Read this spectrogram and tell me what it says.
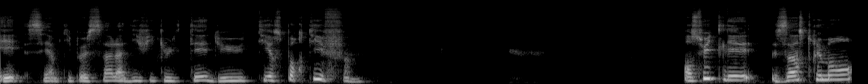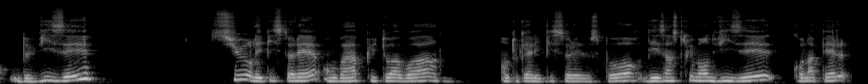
Et c'est un petit peu ça la difficulté du tir sportif. Ensuite, les instruments de visée. Sur les pistolets, on va plutôt avoir, en tout cas les pistolets de sport, des instruments de visée qu'on appelle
